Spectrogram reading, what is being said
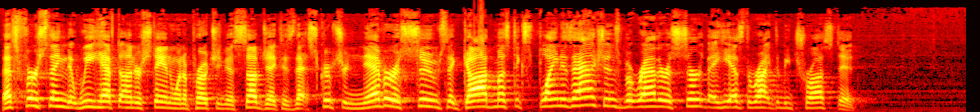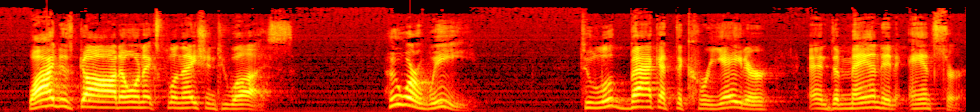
That's first thing that we have to understand when approaching this subject is that Scripture never assumes that God must explain his actions, but rather assert that he has the right to be trusted. Why does God owe an explanation to us? Who are we to look back at the Creator and demand an answer?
